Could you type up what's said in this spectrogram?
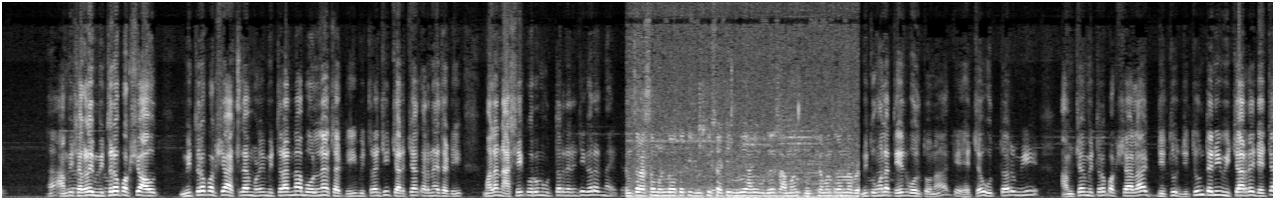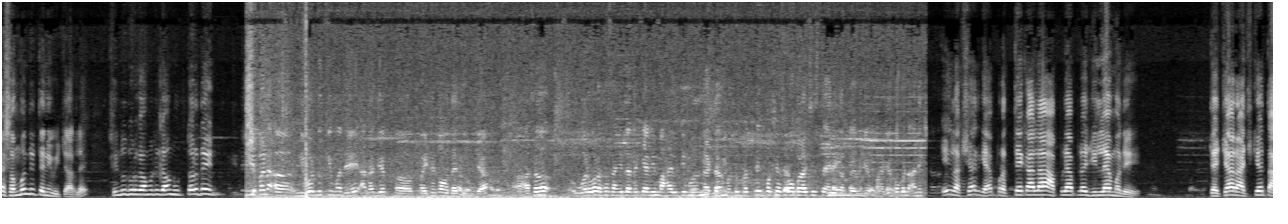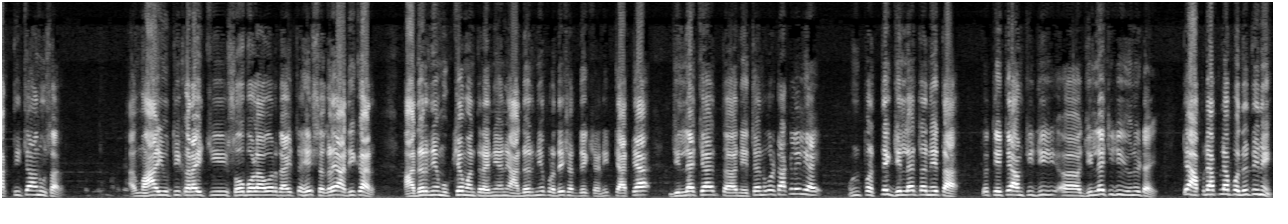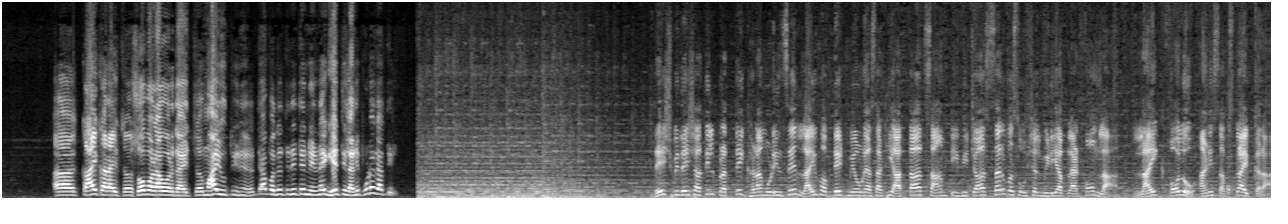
हा, आम्ही सगळे मित्र पक्ष आहोत. मित्र पक्ष असल्यामुळे मित्रांना बोलण्यासाठी मित्रांशी चर्चा करण्यासाठी मला नाशिकवरून उत्तर देण्याची गरज नाही. त्यांचं असं म्हणणं होतं की युतीसाठी मी आणि उदय सामंत मुख्यमंत्र्यांना मी तुम्हाला तेच बोलतो ना की ह्याचं उत्तर मी आमच्या मित्रपक्षाला जिथून जिथून त्यांनी विचारले ज्याच्या संबंधित त्यांनी विचारले सिंधुदुर्गामध्ये जाऊन उत्तर देईन. जी पण निवडणुकीमध्ये आता जे बैठका होत आहेत तुमच्या असं वरवर असं सांगितलं जातं की आम्ही महायुती म्हणून लढणार परंतु प्रत्येक पक्ष स्वबळाचीच तयारी करतोय. म्हणजे भाजप पण अनेक एक लक्षात घ्या प्रत्येकाला आपल्या आपल्या जिल्ह्यामध्ये त्याच्या राजकीय ताकदीच्या अनुसार महायुती करायची स्वबळावर जायचं हे सगळे अधिकार आदरणीय मुख्यमंत्र्यांनी आणि आदरणीय प्रदेश अध्यक्षांनी त्या त्या जिल्ह्याच्या त- नेत्यांवर टाकलेली आहे. म्हणून प्रत्येक जिल्ह्याचा नेता किंवा तेथे आमची जी जिल्ह्याची जी युनिट आहे ते आपल्या आपल्या पद्धतीने काय करायचं स्वबळावर जायचं महायुतीने त्या पद्धतीने ते निर्णय घेतील आणि पुढे जातील. देश विदेशातील प्रत्येक घडामोडींचे लाईव्ह अपडेट मिळवण्यासाठी आता साम टीव्हीच्या सर्व सोशल मीडिया प्लॅटफॉर्मला लाईक फॉलो आणि सबस्क्राईब करा.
